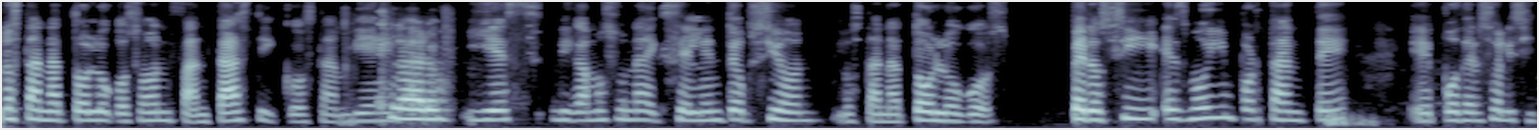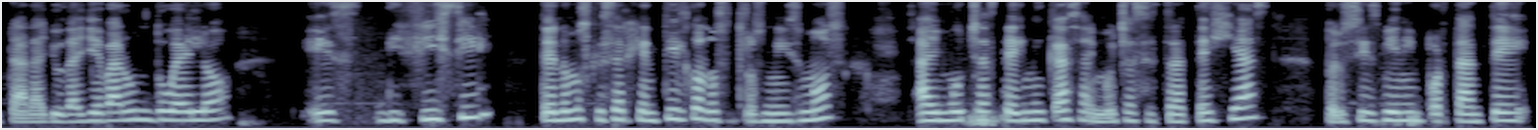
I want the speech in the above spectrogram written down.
Los tanatólogos son fantásticos también. Claro. Y es, digamos, una excelente opción, los tanatólogos, pero sí es muy importante eh, poder solicitar ayuda. Llevar un duelo es difícil, tenemos que ser gentil con nosotros mismos. Hay muchas técnicas, hay muchas estrategias pero sí es bien importante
